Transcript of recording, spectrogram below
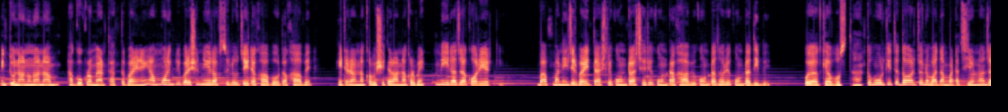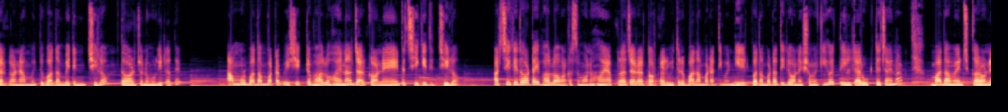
কিন্তু নানু নানা ভাগ্যক্রমে আর থাকতে পারেনি। আম্মু অনেক প্রিপারেশন নিয়ে রাখছিল যে এটা খাওয়াবে ওটা খাওয়াবে, এটা রান্না করবে, সেটা রান্না করবে। মেয়েরা যা করে আর কি। বাপ মা নিজের বাড়িতে আসলে কোনটা ছেড়ে, কোনটা খাওয়াবে, কোনটা ধরে, কোনটা দিবে। ওই কি অবস্থা। তো মুরগিতে দেওয়ার জন্য বাদাম বাটা ছিল না, যার কারণে আমি একটু বাদাম বেটে নিচ্ছিল দেওয়ার জন্য মুরগিটাতে। আম্মুর বাদাম বাটা বেশি একটা ভালো হয় না, যার কারণে এটা ছেঁকে দিচ্ছিল। আর ছেঁকে দেওয়াটাই ভালো আমার কাছে মনে হয়। আপনারা যারা তরকারির ভিতরে বাদাম বাটা দিবেন, ডিরেক্ট বাদাম বাটা দিলে অনেক সময় কি হয়, তেলটা আর উঠতে চায় না। বাদামের কারণে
